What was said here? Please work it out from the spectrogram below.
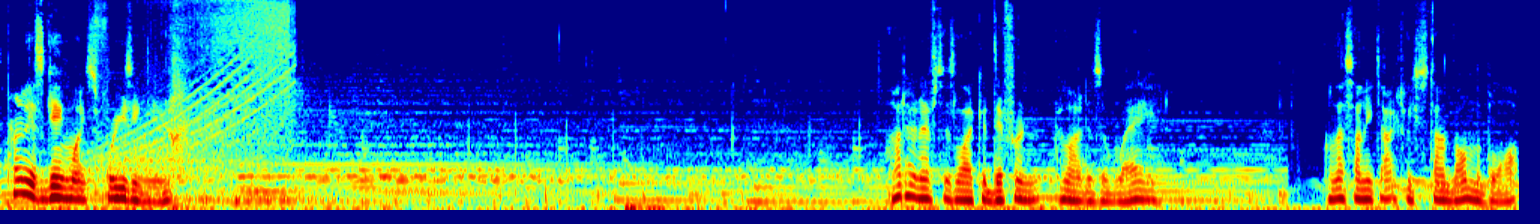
Apparently this game likes freezing you. I don't know if there's like a different, like there's a way. Unless I need to actually stand on the block.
